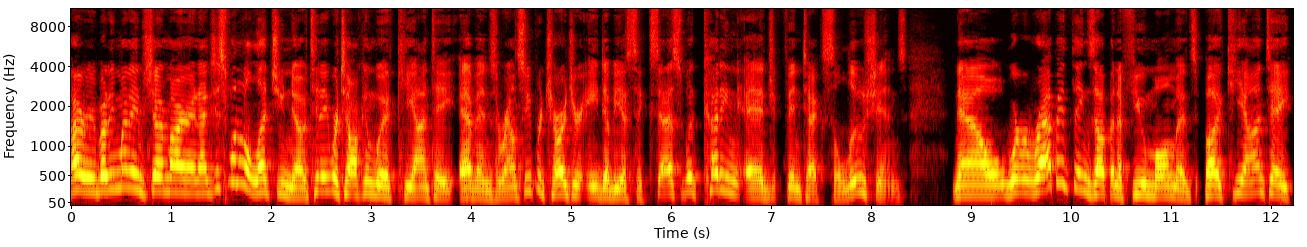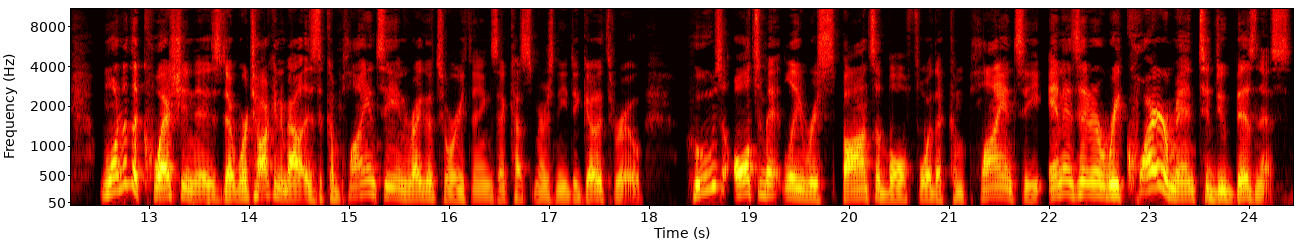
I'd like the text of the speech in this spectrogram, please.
Hi, everybody. My name is Jon Myer, and I just wanted to let you know today we're talking with Kiante Evans around Supercharger AWS success with cutting edge fintech solutions. Now, we're wrapping things up in a few moments, but Kiante, one of the questions is that we're talking about is the compliancy and regulatory things that customers need to go through. Who's ultimately responsible for the compliancy, and is it a requirement to do business?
